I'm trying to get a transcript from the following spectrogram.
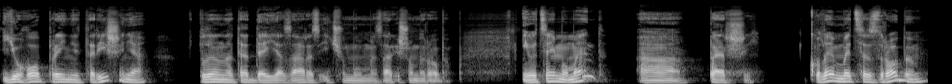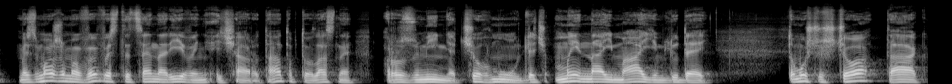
його прийняте рішення вплинуло на те, де я зараз і чому ми зараз, і що ми робимо. І оцей момент, а, перший, коли ми це зробимо, ми зможемо вивести це на рівень HR, та? тобто, власне, розуміння, чому, для чого ми наймаємо людей. Тому що що так,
